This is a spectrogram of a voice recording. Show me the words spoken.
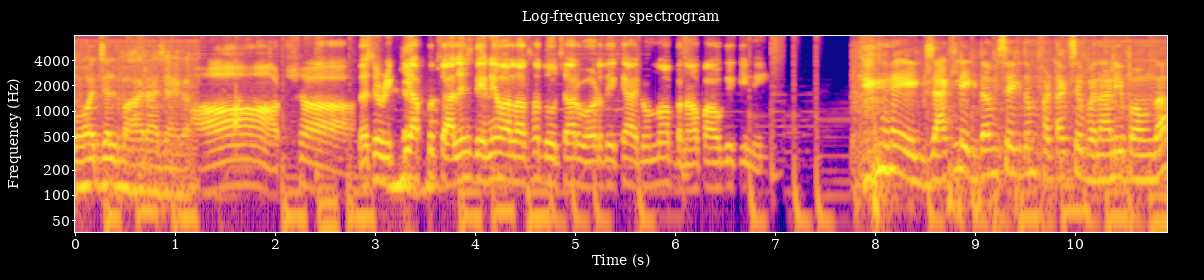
बहुत जल्द बाहर आ जाएगा। हाँ अच्छा। वैसे रिक्की आपको चैलेंज देने वाला था दो चार वर्ड देके आई डोंट नो आप बना पाओगे कि नहीं। एग्जैक्टली exactly, एकदम से एकदम फटक से बना नहीं पाऊँगा।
